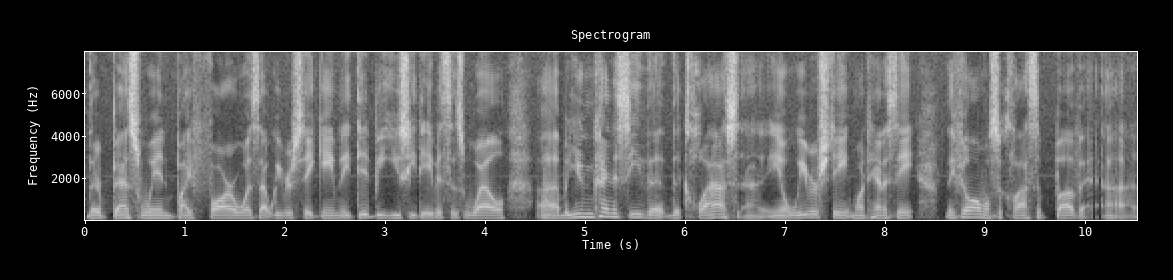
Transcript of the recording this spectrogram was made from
Their best win by far was that Weber State game. They did beat UC Davis as well, uh, but you can kind of see the the class. Uh, you know, Weber State, Montana State, they feel almost a class above uh,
